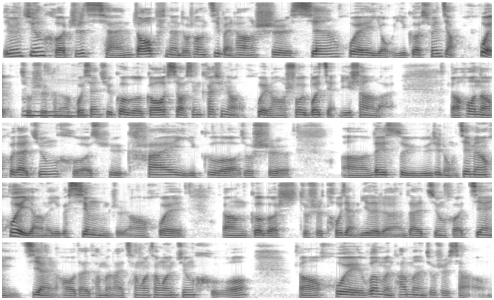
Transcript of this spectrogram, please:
因为君和之前招聘的流程基本上是先会有一个宣讲会，就是可能会先去各个高校先开宣讲会，然后收一波简历上来，然后呢会在君和去开一个就是。嗯，类似于这种见面会一样的一个性质，然后会让各个就是投简历的人在君和见一见，然后带他们来参观参观君和，然后会问问他们就是想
